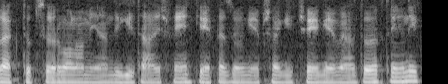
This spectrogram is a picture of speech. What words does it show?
legtöbbször valamilyen digitális fényképezőgép segítségével történik,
